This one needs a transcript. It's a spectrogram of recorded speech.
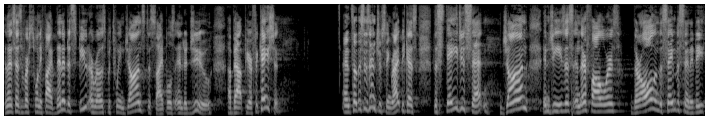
And then it says in verse 25 Then a dispute arose between John's disciples and a Jew about purification. And so this is interesting, right? Because the stage is set. John and Jesus and their followers, they're all in the same vicinity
